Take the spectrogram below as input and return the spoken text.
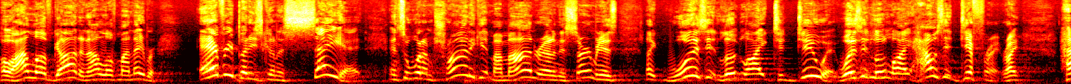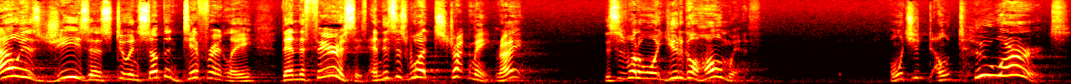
Oh, I love God and I love my neighbor. Everybody's going to say it. And so, what I'm trying to get my mind around in this sermon is like, what does it look like to do it? What does it look like? How is it different, right? How is Jesus doing something differently than the Pharisees? And this is what struck me, right? This is what I want you to go home with. I want you, I want two words.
